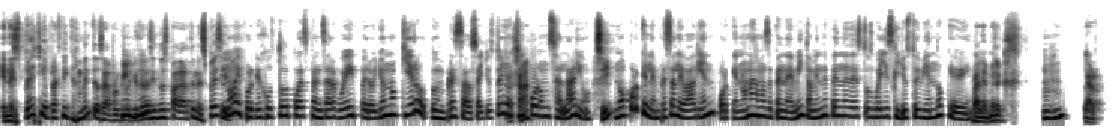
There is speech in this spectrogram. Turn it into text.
en especie prácticamente, o sea, porque lo que estoy haciendo es pagarte en especie. No, y porque justo puedes pensar, güey, pero yo no quiero tu empresa, o sea, yo estoy aquí por un salario. Sí. No porque la empresa le va bien, porque no nada más depende de mí, también depende de estos güeyes que yo estoy viendo que... Vale, verga. Claro.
